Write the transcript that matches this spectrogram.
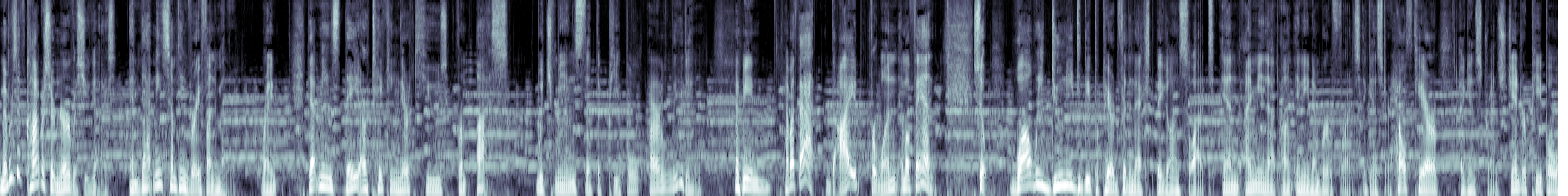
Members of Congress are nervous, you guys, and that means something very fundamental, right? That means they are taking their cues from us, which means that the people are leading. I mean, how about that? I, for one, am a fan. So, while we do need to be prepared for the next big onslaught, and I mean that on any number of fronts against our health care, against transgender people,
